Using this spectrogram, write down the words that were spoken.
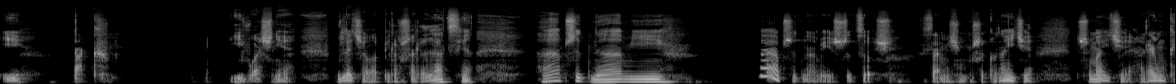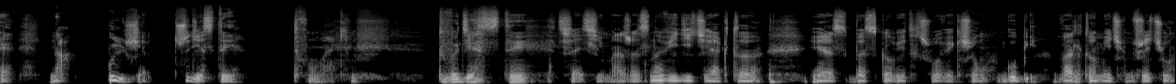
i tak. I właśnie wleciała pierwsza relacja, a przed nami... A przed nami jeszcze coś. Sami się przekonajcie. Trzymajcie rękę na pulsie. 30. Tfu, 23 marzec. No widzicie, jak to jest. Bez kobiet człowiek się gubi. Warto mieć w życiu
